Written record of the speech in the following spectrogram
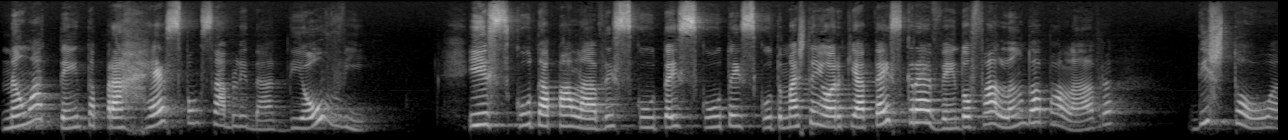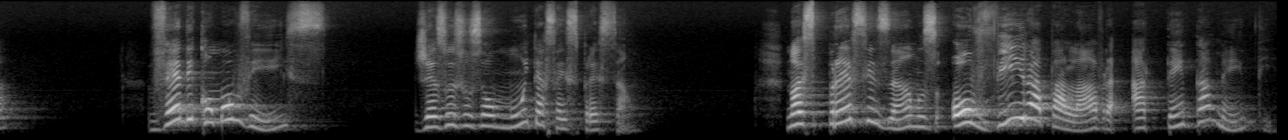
não atenta para a responsabilidade de ouvir. E escuta a palavra, escuta, escuta, escuta, mas tem hora que até escrevendo ou falando a palavra, destoa. Vede como ouvis. Jesus usou muito essa expressão. Nós precisamos ouvir a palavra atentamente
